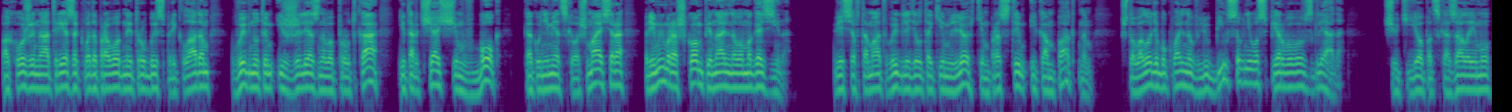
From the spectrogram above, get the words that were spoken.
похожий на отрезок водопроводной трубы с прикладом, выгнутым из железного прутка и торчащим в бок, как у немецкого шмайсера, прямым рожком пенального магазина. Весь автомат выглядел таким легким, простым и компактным, что Володя буквально влюбился в него с первого взгляда. Чутье подсказало ему,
